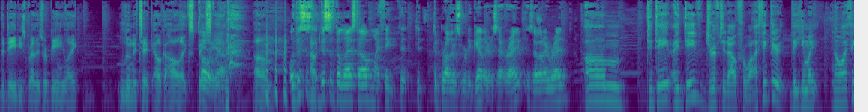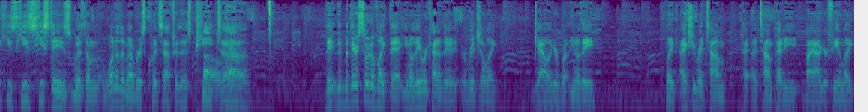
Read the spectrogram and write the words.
the Davies brothers were being like lunatic alcoholics, Oh, basically. yeah. um, Well, this is this is the last album I think that the, the brothers were together. Is that right? Is that what I read? um, did Dave? Uh, Dave drifted out for a while. I think they're that he might. No, I think he's he's he stays with them. One of the members quits after this. Pete. Oh, okay. uh, they, they, but they're sort of like that. You know, they were kind of the original like Gallagher, but you know they like I actually read Tom Pe- uh, Tom Petty biography and like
